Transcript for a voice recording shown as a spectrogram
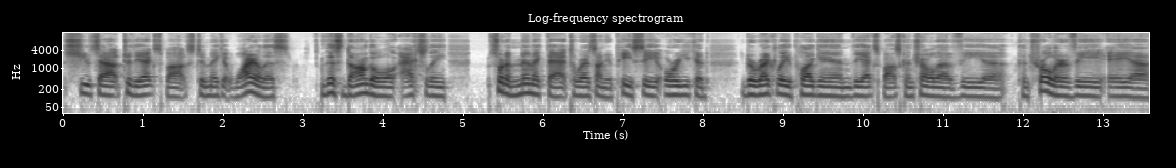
shoots out to the Xbox to make it wireless. This dongle will actually sort of mimic that to where it's on your PC, or you could directly plug in the Xbox controller via controller via a uh,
